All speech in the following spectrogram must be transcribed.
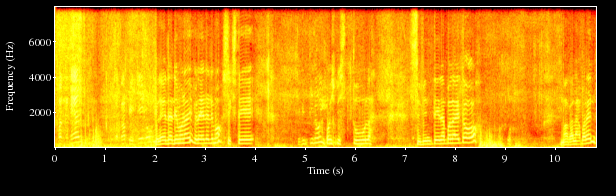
pagkatiyan saka pikilo Pila edad mo na Pila edad mo? 60... 70 no Uy, pistula. 70 na pala ito oh. Makana pa rin.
